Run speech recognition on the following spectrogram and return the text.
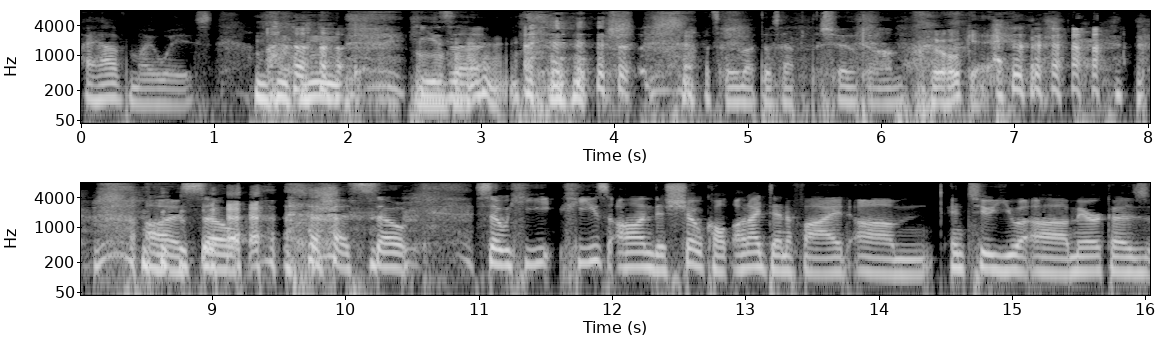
I have my ways. He's uh, I'll tell you about those after the show, Tom. okay. Uh, so so so he he's on this show called Unidentified um, into U- uh, America's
